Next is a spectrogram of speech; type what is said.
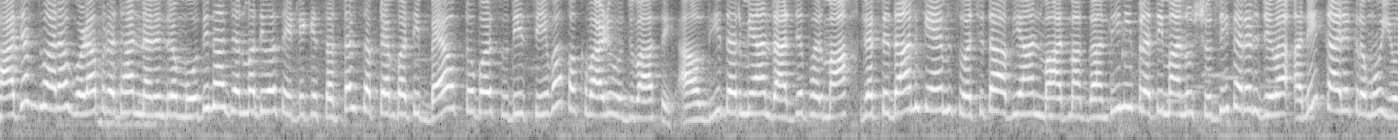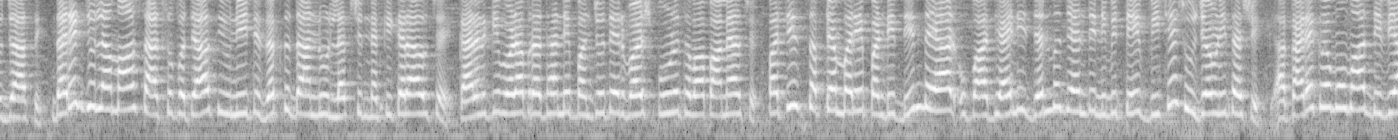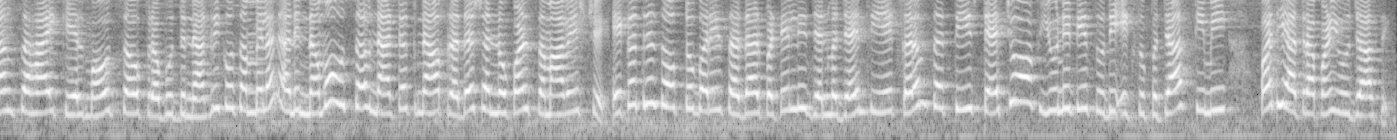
ભાજપ દ્વારા વડાપ્રધાન નરેન્દ્ર મોદીના જન્મદિવસ એટલે કે સત્તર સપ્ટેમ્બરથી બે ઓક્ટોબર સુધી સેવા પખવાડિયું ઉજવાશે. અવધિ દરમિયાન રાજ્યભરમાં રક્તદાન કેમ્પ, સ્વચ્છતા અભિયાન, મહાત્મા ગાંધીની પ્રતિમાનું શુદ્ધિકરણ જેવા અનેક કાર્યક્રમો યોજાશે. દરેક જિલ્લામાં સાતસો પચાસ યુનિટ રક્તદાનનું લક્ષ્ય નક્કી કરાયું છે કારણ કે વડાપ્રધાનને પંચોતેર વર્ષ પૂર્ણ થવા પામ્યા છે. પચીસ સપ્ટેમ્બરે પંડિત દીનદયાળ ઉપાધ્યાયની જન્મ જયંતિ નિમિત્તે વિશેષ ઉજવણી થશે. આ કાર્યક્રમોમાં દિવ્યાંગ સહાય, ખેલ મહોત્સવ, પ્રબુદ્ધ નાગરિકો સંમેલન અને નમો ઉત્સવ નાટકના પ્રદર્શનનો પણ સમાવેશ છે. એકત્રીસ ઓક્ટોબરે સરદાર પટેલની જન્મ જયંતિએ કરમસદથી સ્ટેચ્યુ ઓફ યુનિટી સુધી એકસો પચાસ કિમી પદયાત્રા પણ યોજાશે.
